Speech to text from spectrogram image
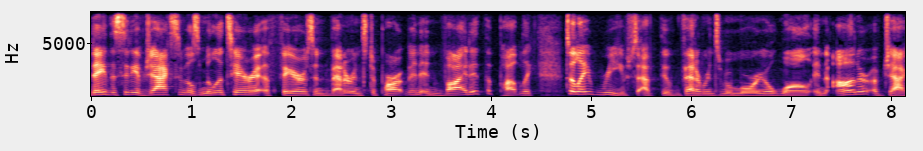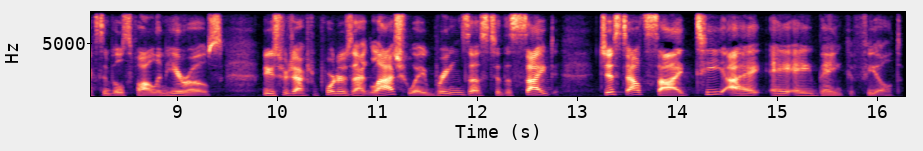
Today, the City of Jacksonville's Military Affairs and Veterans Department invited the public to lay wreaths at the Veterans Memorial Wall in honor of Jacksonville's fallen heroes. News4JAX reporter Zach Lashway brings us to the site just outside TIAA Bank Field.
